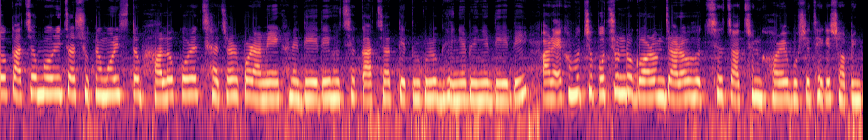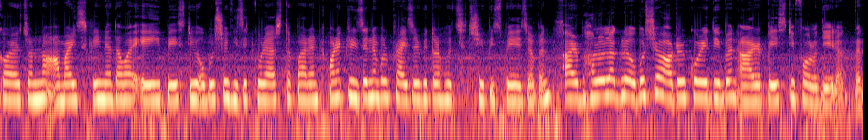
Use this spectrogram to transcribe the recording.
তো কাঁচা মরিচ আর শুকনো মরিচ তো ভালো করে ছেঁচার পর আমি এখানে দিয়ে দিই হচ্ছে কাঁচা তেঁতুলগুলো ভেঙে ভেঙে দিয়ে দিই। আর এখন হচ্ছে প্রচণ্ড গরম, যারাও হচ্ছে চাচ্ছেন ঘরে বসে থেকে শপিং করার জন্য আমার স্ক্রিনে দেওয়া এই পেজটি অবশ্যই ভিজিট করে আসতে পারেন। অনেক রিজনেবল প্রাইসের ভিতর হচ্ছে থ্রি পিস পেয়ে যাবেন। আর ভালো লাগলে অবশ্যই অর্ডার করে দিবেন আর পেজটি ফলো দিয়ে রাখবেন।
